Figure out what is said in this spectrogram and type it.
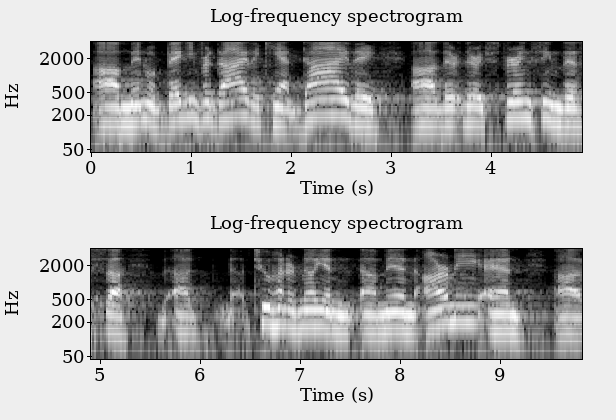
Uh, men were begging for die. They can't die. They, uh, they're, they're experiencing this uh, uh 200 million uh, men army and uh,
